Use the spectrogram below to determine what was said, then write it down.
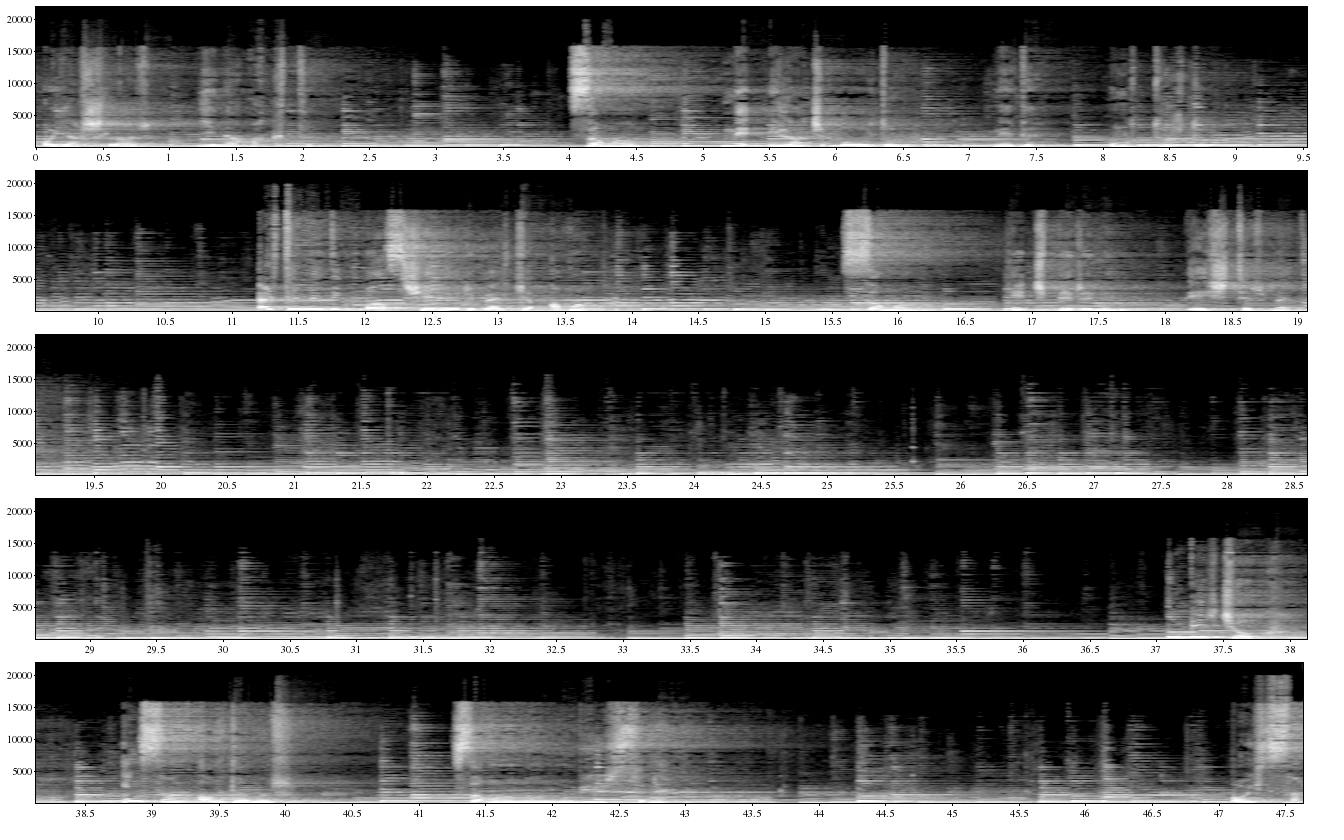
o yaşlar yine aktı. Zaman ne ilaç oldu ne de unutturdu. Erteledik bazı şeyleri belki ama zaman hiçbirini değiştirmedi. Birçok insan aldanır zamanın büyüsüne. Oysa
